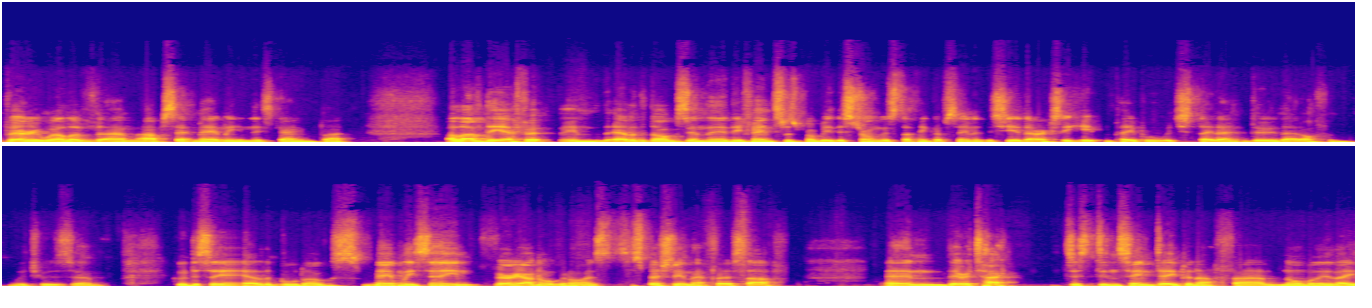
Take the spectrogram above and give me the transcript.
very well have um, upset Manly in this game. But I love the effort in out of the dogs in their defence was probably the strongest I think I've seen it this year. They're actually hitting people, which they don't do that often, which was um, good to see out of the Bulldogs. Manly seemed very unorganised, especially in that first half, and their attack just didn't seem deep enough. Um, normally they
